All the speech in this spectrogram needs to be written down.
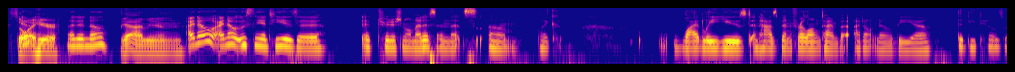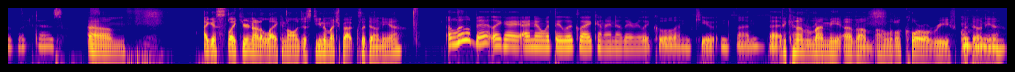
So Yeah. I hear, I didn't know. yeah. I mean, I know. I know. Usnea tea is a a traditional medicine that's um like widely used and has been for a long time, but I don't know the uh the details of what it does. um, I guess like you're not a lichenologist. Do you know much about cladonia? A little bit. Like I I know what they look like, and I know they're really cool and cute and fun. But They kind of remind me of um a little coral reef, cladonia.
